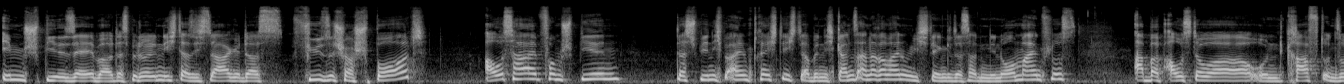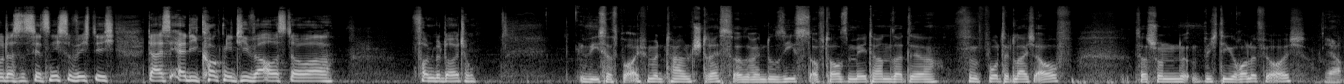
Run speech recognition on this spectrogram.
im Spiel selber. Das bedeutet nicht, dass ich sage, dass physischer Sport außerhalb vom Spielen das Spiel nicht beeinträchtigt. Da bin ich ganz anderer Meinung. Ich denke, das hat einen enormen Einfluss. Aber Ausdauer und Kraft und so, das ist jetzt nicht so wichtig. Da ist eher die kognitive Ausdauer von Bedeutung. Wie ist das bei euch mit mentalem Stress? Also wenn du siehst, auf 1000 Metern seid ihr fünf Boote gleich auf, ist das schon eine wichtige Rolle für euch? Ja,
